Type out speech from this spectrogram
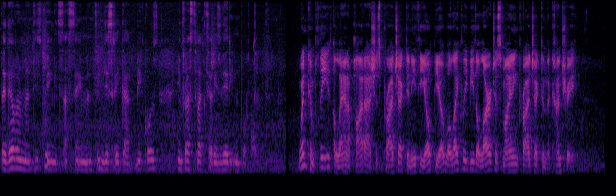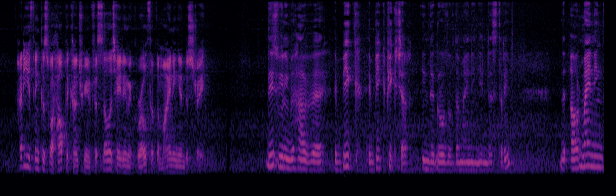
the government is doing its assignment in this regard because infrastructure is very important. When complete, Allana Potash's project in Ethiopia will likely be the largest mining project in the country. How do you think this will help the country in facilitating the growth of the mining industry? This will have a, a big, a big picture in the growth of the mining industry. Our mining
